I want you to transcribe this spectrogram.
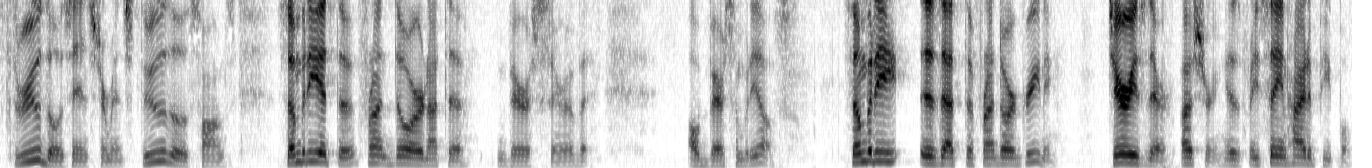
through those instruments, through those songs. Somebody at the front door, not to embarrass Sarah, but I'll embarrass somebody else. Somebody is at the front door greeting. Jerry's there, ushering. He's saying hi to people.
